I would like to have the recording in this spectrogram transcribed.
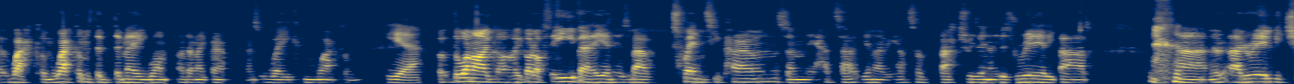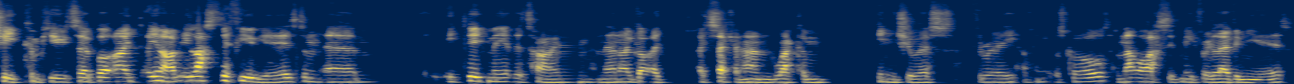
a Wacom. Wacom's the, the main one. I don't know pronounce it. Wacom, Wacom. Yeah. But the one I got, I got off eBay, and it was about twenty pounds, and it had to, you know, it had to have batteries in it. It was really bad. uh, a really cheap computer, but I, you know, it lasted a few years, and um, it did me at the time. And then I got a, a second-hand Wacom Intuos three, I think it was called, and that lasted me for eleven years.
